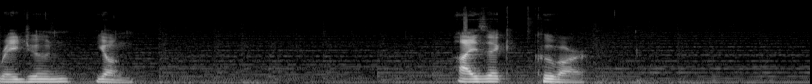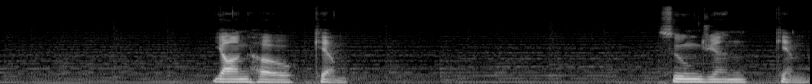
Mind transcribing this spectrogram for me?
Rayjun Young. Isaac Kuvar. Yang Ho Kim. Soong Jin Kim.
